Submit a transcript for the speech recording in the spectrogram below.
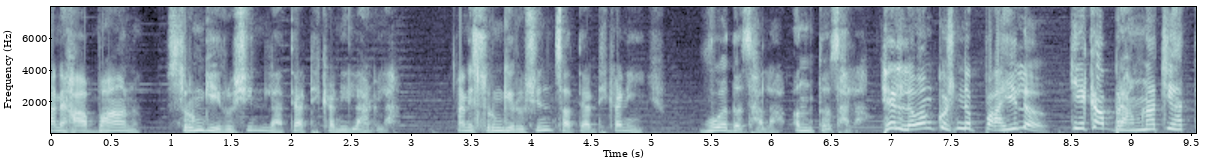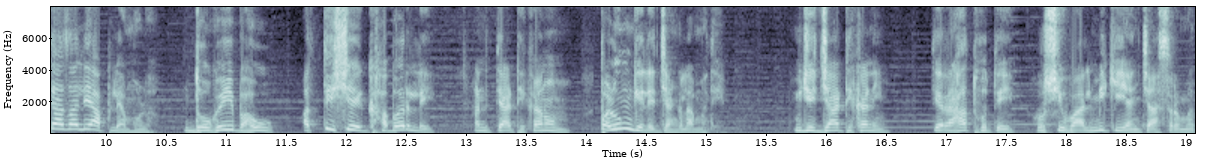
आणि हा बाण शृंगी ऋषींना त्या ठिकाणी लागला आणि शृंगी ऋषींचा त्या ठिकाणी वध झाला अंत झाला. हे लवंकुशनं पाहिलं की एका ब्राह्मणाची हत्या झाली आपल्यामुळं. दोघेही भाऊ अतिशय घाबरले आणि त्या ठिकाणून पळून गेले जंगलामध्ये. म्हणजे ज्या ठिकाणी ते राहत होते ऋषी वाल्मिकी यांच्या आश्रमात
